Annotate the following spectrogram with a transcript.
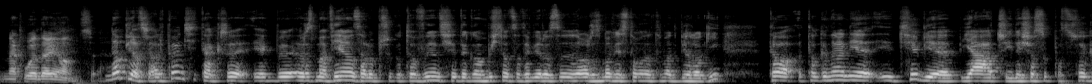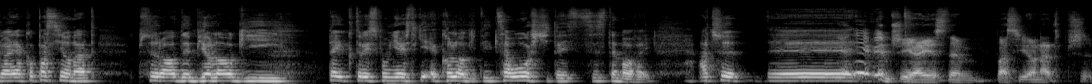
nakładające. No Piotrze, ale powiem Ci tak, że jakby rozmawiając albo przygotowując się do tego, myśląc o Tobie roz, o rozmowie z Tobą na temat biologii, to, to generalnie Ciebie, ja czy ileś osób postrzega jako pasjonat przyrody, biologii, tej, której wspomniałeś, takiej ekologii, tej całości, tej systemowej. A czy... Ja Yy, nie wiem, czy ja jestem pasjonat przy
